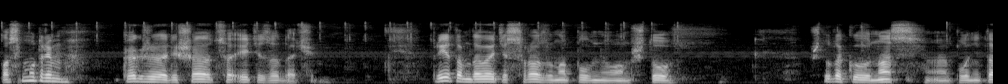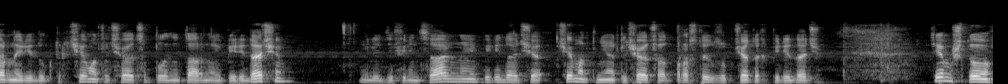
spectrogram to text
Посмотрим, как же решаются эти задачи. При этом давайте сразу напомню вам, что, что такое у нас э, планетарный редуктор. Чем отличаются планетарные передачи или дифференциальные передачи. Чем они отличаются от простых зубчатых передач. Тем, что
